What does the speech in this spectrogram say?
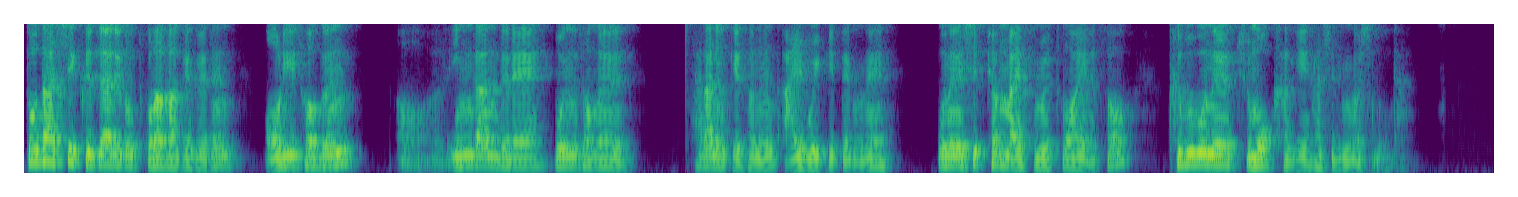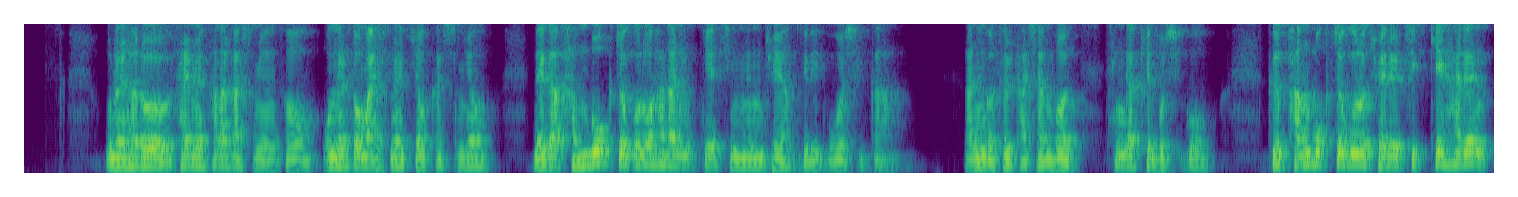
또다시 그 자리로 돌아가게 되는 어리석은 어, 인간들의 본성을 하나님께서는 알고 있기 때문에 오늘 시편 말씀을 통하여서 그 부분을 주목하게 하시는 것입니다. 오늘 하루 삶을 살아가시면서 오늘 또 말씀을 기억하시며 내가 반복적으로 하나님께 짓는 죄악들이 무엇일까? 라는 것을 다시 한번 생각해 보시고 그 반복적으로 죄를 짓게 하는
